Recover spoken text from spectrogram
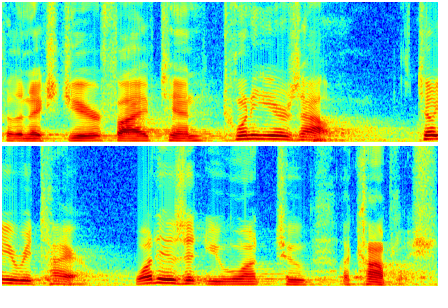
for the next year, five, ten, twenty years out, till you retire. What is it you want to accomplish?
